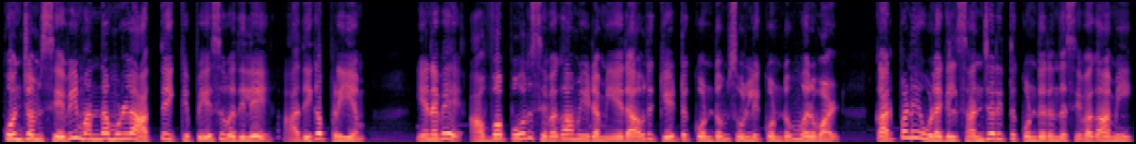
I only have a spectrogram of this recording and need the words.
கொஞ்சம் செவி மந்தமுள்ள அத்தைக்கு பேசுவதிலே அதிக பிரியம். எனவே அவ்வப்போது சிவகாமியிடம் ஏதாவது கேட்டுக்கொண்டும் சொல்லிக் கொண்டும் வருவாள். கற்பனை உலகில் சஞ்சரித்துக் கொண்டிருந்த சிவகாமி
